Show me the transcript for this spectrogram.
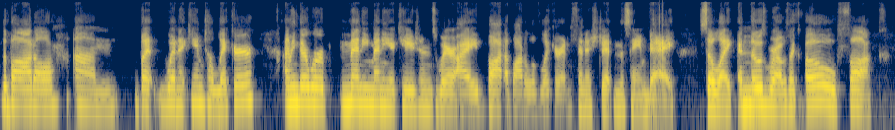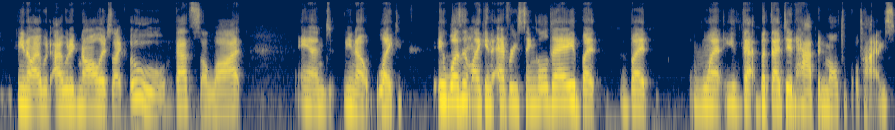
the bottle, um, but when it came to liquor, I mean, there were many, many occasions where I bought a bottle of liquor and finished it in the same day. So like, and those where I was like, oh fuck, you know, I would I would acknowledge like, oh, that's a lot, and you know, like it wasn't like in every single day, but but when that but that did happen multiple times.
